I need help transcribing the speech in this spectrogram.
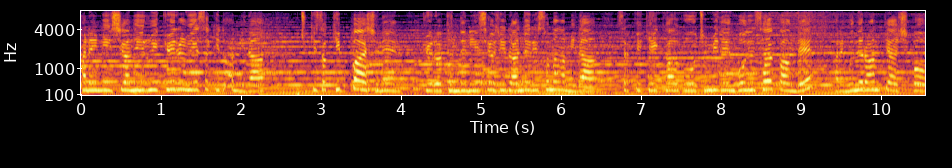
하나님 이 시간 우리 교회를 위해서 기도합니다. 주께서 기뻐하시는 교회로 든든히 세워지기를 간절히 소망합니다. 새롭게 계획하고 준비된 모든 사역 가운데 하나님 은혜로 함께 하시고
